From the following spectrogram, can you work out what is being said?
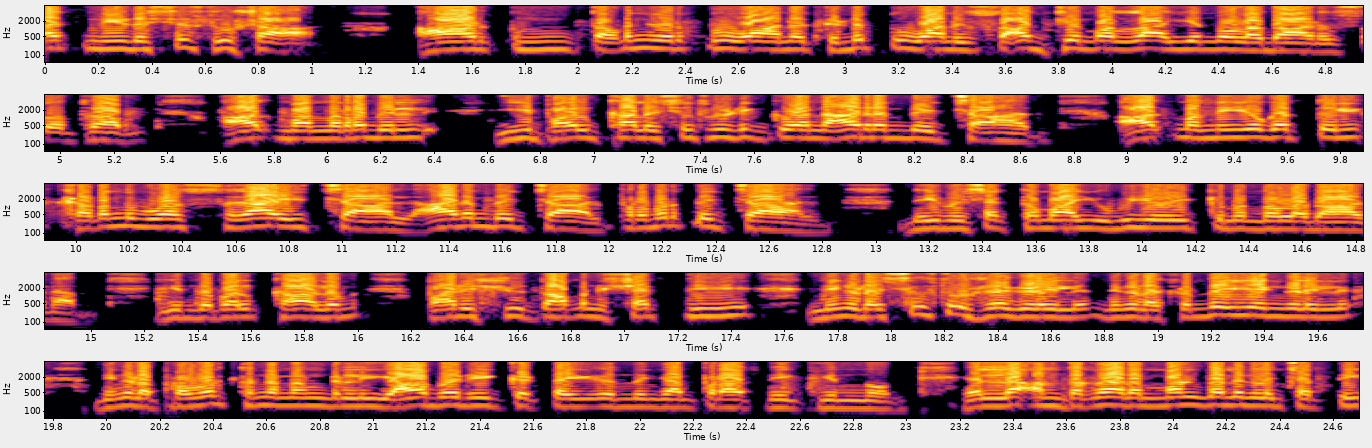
ആത്മീയുടെ ശുശ്രൂഷ ആർക്കും തടഞ്ഞു നിർത്തുവാനോ കെടുത്തുവാനോ സാധ്യമല്ല എന്നുള്ളതാണ് സ്വത്രം. ആത്മനിറവിൽ ഈ പൽക്കാല ശുശ്രൂഷിക്കുവാൻ ആരംഭിച്ചാൽ ആത്മനിയോഗത്തിൽ കടന്നു പോകാൻ സഹായിച്ചാൽ ആരംഭിച്ചാൽ പ്രവർത്തിച്ചാൽ ദൈവശക്തമായി ഉപയോഗിക്കുമെന്നുള്ളതാണ്. ഇന്ന് പൽക്കാലം പരിശുദ്ധാമൻ ശക്തി നിങ്ങളുടെ ശുശ്രൂഷകളിൽ നിങ്ങളുടെ ഹൃദയങ്ങളിൽ നിങ്ങളുടെ പ്രവർത്തന മണ്ഡലിൽ വ്യാപരിക്കട്ടെ എന്ന് ഞാൻ പ്രാർത്ഥിക്കുന്നു. എല്ലാ അന്ധകാര മണ്ഡലങ്ങളും ചത്തി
